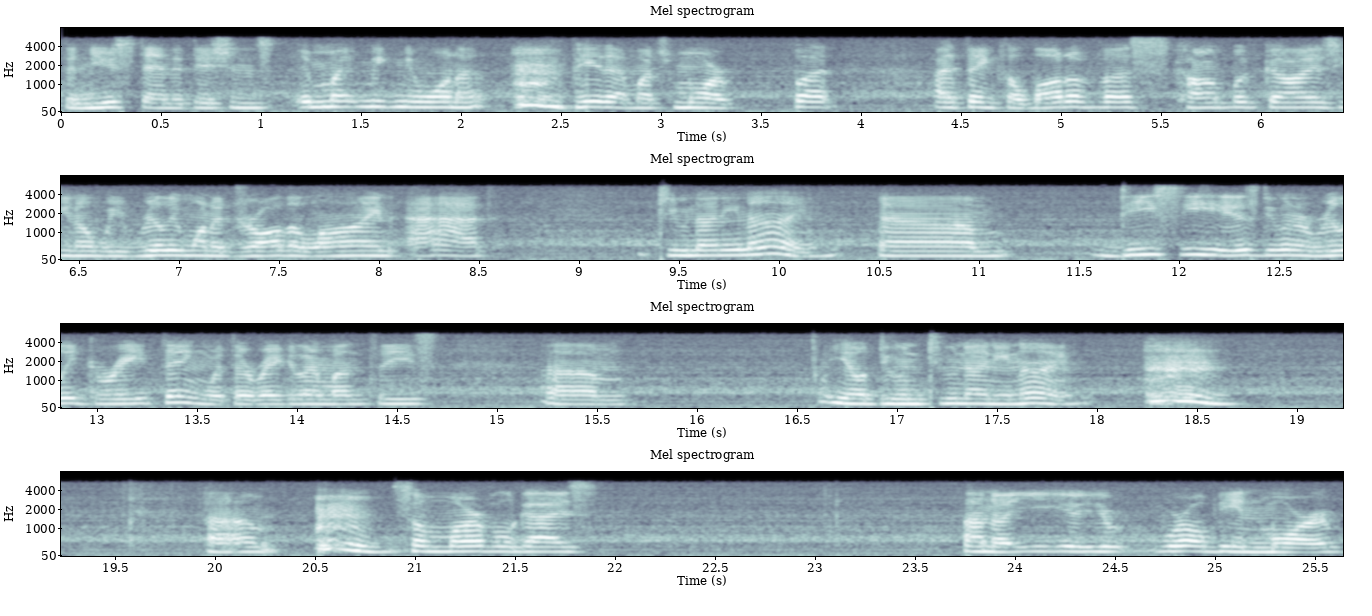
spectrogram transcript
the newsstand editions, it might make me want to pay that much more. But I think a lot of us comic book guys, you know, we really want to draw the line at $2.99. Um, DC is doing a really great thing with their regular monthlies. Um, you know, doing $2.99. um, so Marvel guys, I don't know, you, you, we're all being more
